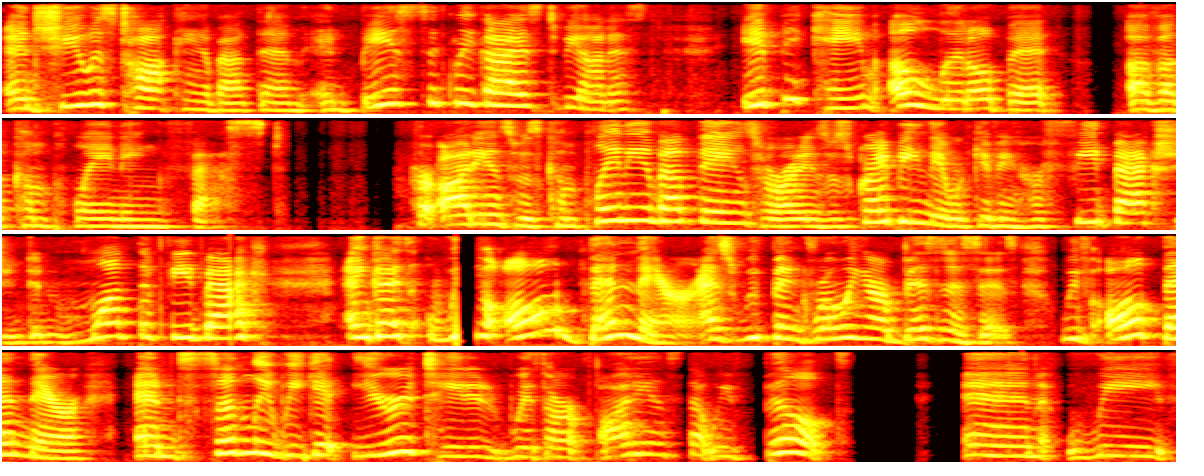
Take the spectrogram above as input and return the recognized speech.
And she was talking about them. And basically, guys, to be honest, it became a little bit of a complaining fest. Her audience was complaining about things, her audience was griping, they were giving her feedback, she didn't want the feedback. And guys, we've all been there as we've been growing our businesses. We've all been there, and suddenly we get irritated with our audience that we've built, and we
